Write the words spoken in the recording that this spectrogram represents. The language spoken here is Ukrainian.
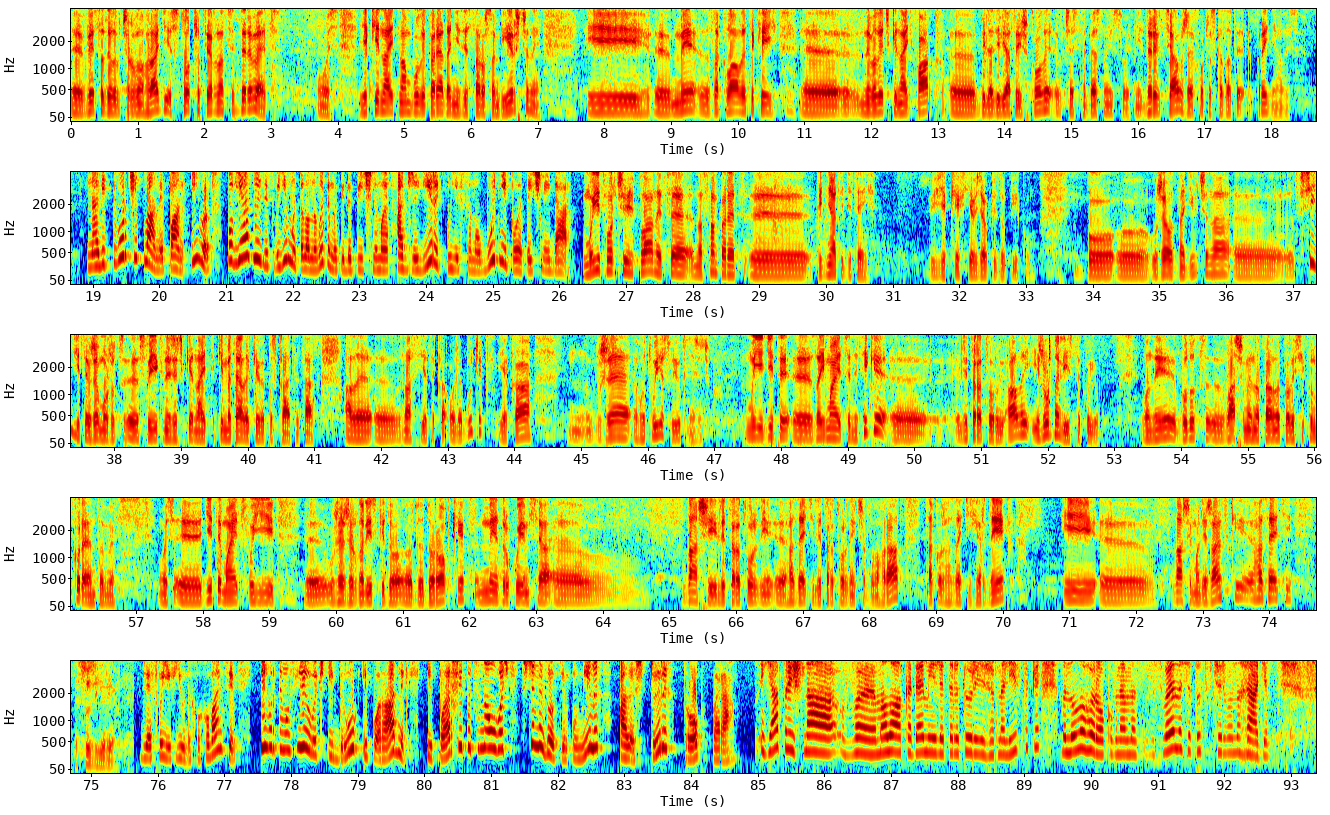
е, висадили в Червонограді 114 деревець, ось, які навіть нам були передані зі Старосамбірщини. І ми заклали такий невеличкий навіть парк біля 9-ї школи в честь Небесної Сотні. Деревця вже, хочу сказати, прийнялися. Навіть творчі плани пан Ігор пов'язує зі своїми талановитими підопічними, адже вірить у їх самобутній поетичний дар. Мої творчі плани це насамперед е, підняти дітей, яких я взяв під опіку. Бо вже одна дівчина, е, всі діти вже можуть е, свої книжечки, навіть такі метелики випускати, так. Але е, в нас є така Оля Бучик, яка вже готує свою книжечку. Мої діти е, займаються не тільки е, літературою, але і журналістикою. Вони будуть е, вашими, напевно, колись і конкурентами. Ось діти мають свої е, уже журналістські до- до- доробки. Ми друкуємося в нашій літературній газеті Літературний Червоноград, також газеті Гірник і в нашій маліжанській газеті Сузір'я. Для своїх юних вихованців Ігор Тимофійович і друг, і порадник, і перший поціновувач ще не зовсім умілих, але щирих проб пера. Я прийшла в Малу академію літератури і журналістики минулого року. Вона в нас засвоїлася тут в Червонограді.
